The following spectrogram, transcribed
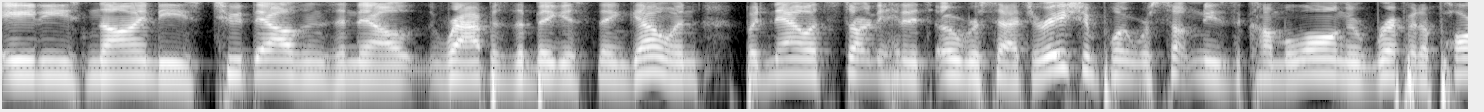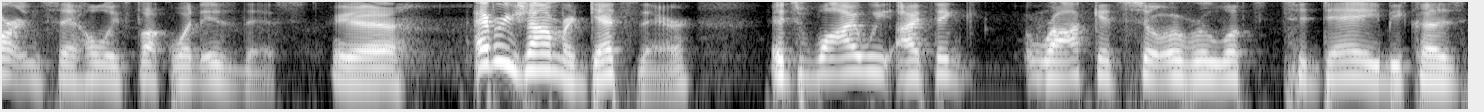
80s, 90s, 2000s, and now rap is the biggest thing going. But now it's starting to hit its oversaturation point where something needs to come along and rip it apart and say, "Holy fuck, what is this?" Yeah. every genre gets there. It's why we I think rock gets so overlooked today because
